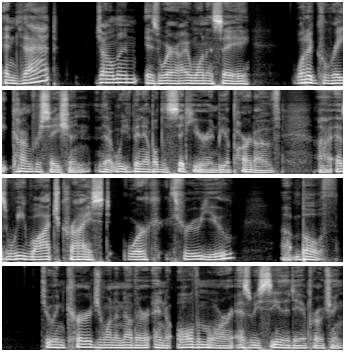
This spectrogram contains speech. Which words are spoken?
and that, gentlemen, is where I want to say, what a great conversation that we've been able to sit here and be a part of uh, as we watch Christ work through you, uh, both to encourage one another and all the more as we see the day approaching.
